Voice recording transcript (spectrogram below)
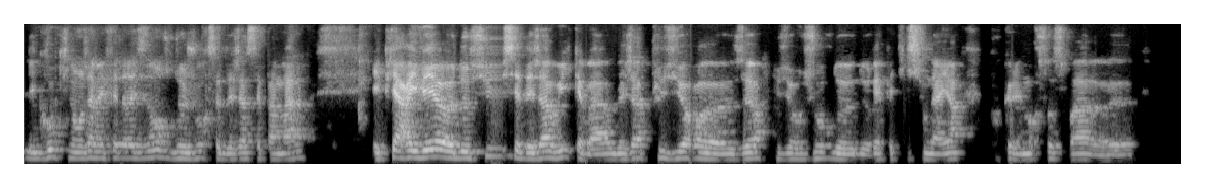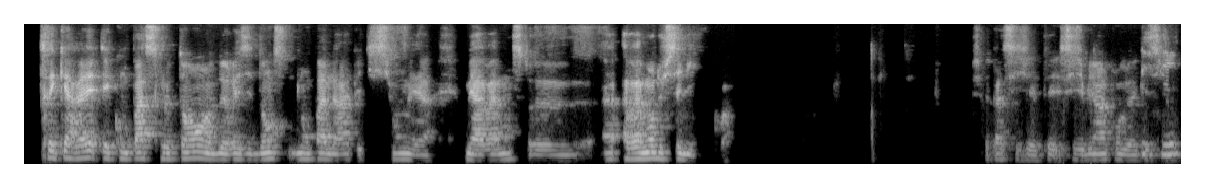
les groupes qui n'ont jamais fait de résidence, deux jours, c'est déjà c'est pas mal. Et puis arriver euh, dessus, c'est déjà, oui, bah, déjà plusieurs euh, heures, plusieurs jours de, répétition derrière que les morceaux soient euh, très carrés et qu'on passe le temps de résidence, non pas de la répétition, mais, mais à, vraiment, à vraiment du scénique. Je ne sais pas si j'ai si bien répondu à la question.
